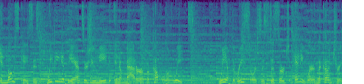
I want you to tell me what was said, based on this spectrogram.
In most cases, we can get the answers you need in a matter of a couple of weeks. We have the resources to search anywhere in the country.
